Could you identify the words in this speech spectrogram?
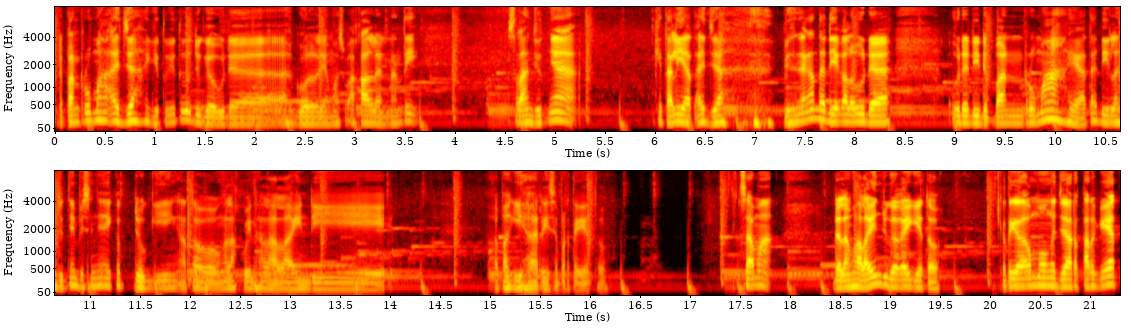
depan rumah aja gitu itu juga udah goal yang masuk akal dan nanti selanjutnya kita lihat aja biasanya kan tadi kalau udah udah di depan rumah ya tadi lanjutnya biasanya ikut jogging atau ngelakuin hal-hal lain di eh, pagi hari seperti itu. Sama dalam hal lain juga kayak gitu. Ketika kamu ngejar target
